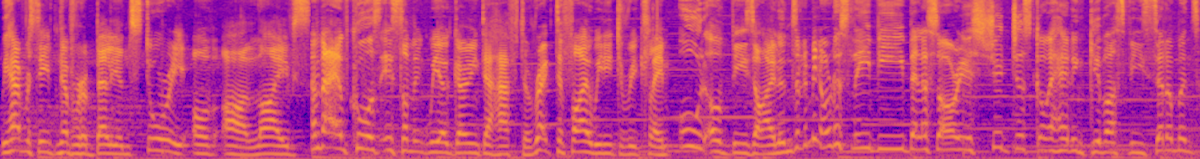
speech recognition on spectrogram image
we have received another rebellion story of our lives. And that, of course, is something we are going to have to rectify. We need to reclaim all of these islands. And I mean, honestly, the Belisarius should just go ahead and give us these settlements.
